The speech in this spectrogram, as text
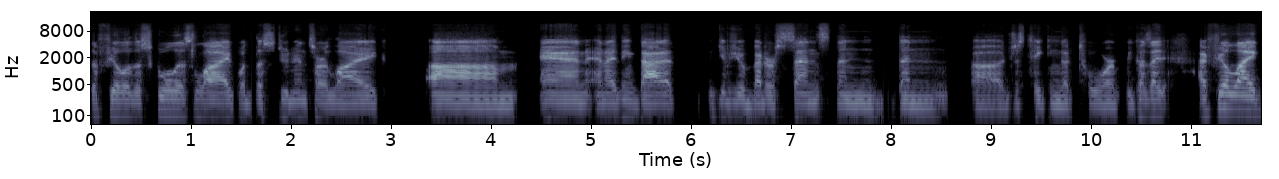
the feel of the school is like, what the students are like, um, and and I think that gives you a better sense than than uh, just taking a tour because I I feel like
